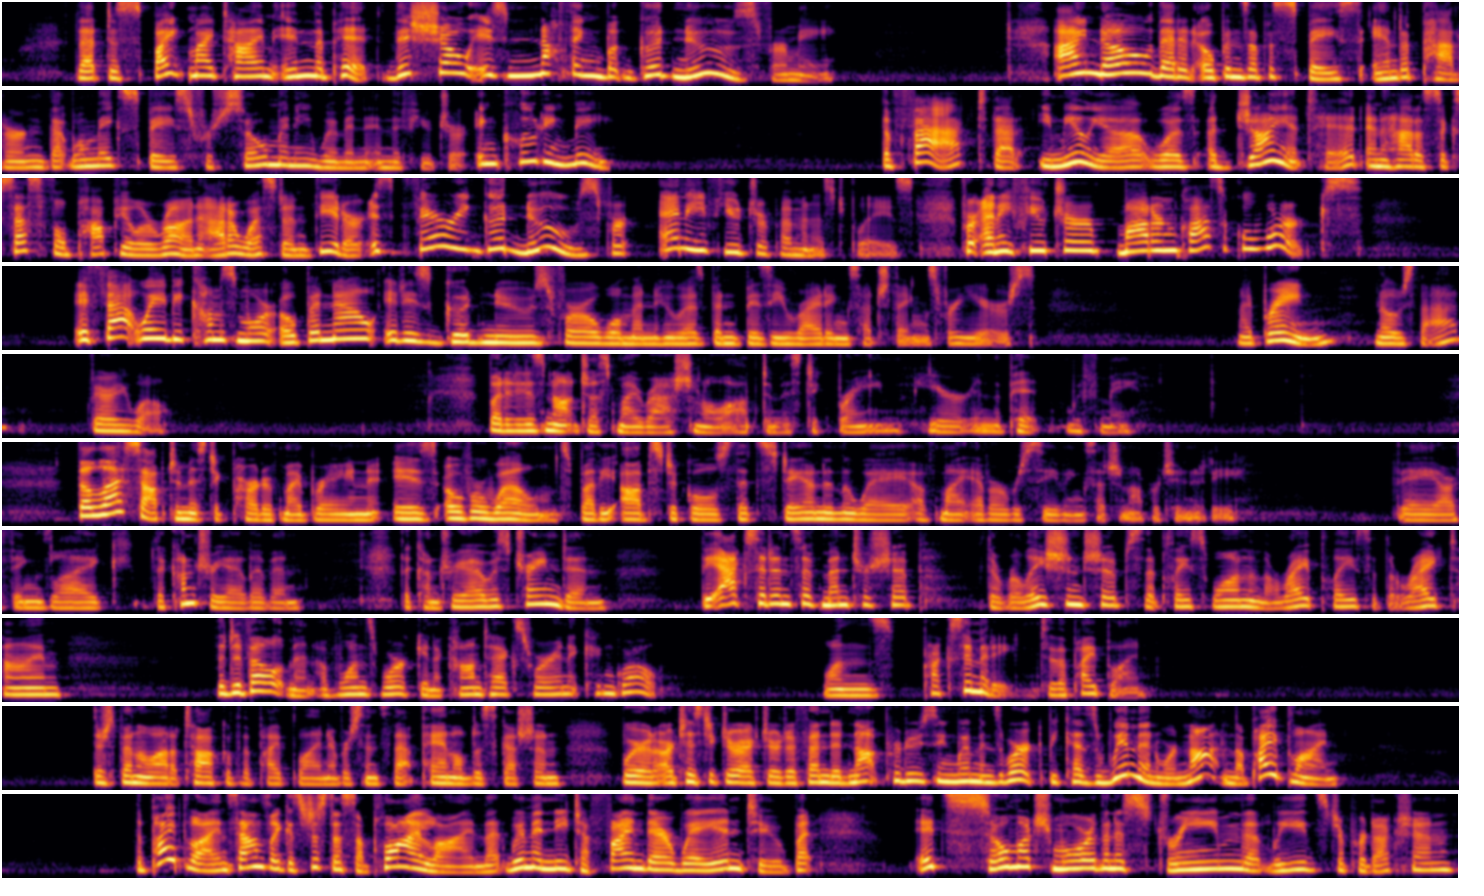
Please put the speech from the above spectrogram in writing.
that despite my time in the pit, this show is nothing but good news for me. I know that it opens up a space and a pattern that will make space for so many women in the future, including me. The fact that Emilia was a giant hit and had a successful popular run at a West End theater is very good news for any future feminist plays, for any future modern classical works. If that way becomes more open now, it is good news for a woman who has been busy writing such things for years. My brain knows that very well. But it is not just my rational, optimistic brain here in the pit with me. The less optimistic part of my brain is overwhelmed by the obstacles that stand in the way of my ever receiving such an opportunity. They are things like the country I live in, the country I was trained in, the accidents of mentorship, the relationships that place one in the right place at the right time, the development of one's work in a context wherein it can grow, one's proximity to the pipeline. There's been a lot of talk of the pipeline ever since that panel discussion where an artistic director defended not producing women's work because women were not in the pipeline. The pipeline sounds like it's just a supply line that women need to find their way into, but it's so much more than a stream that leads to production.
